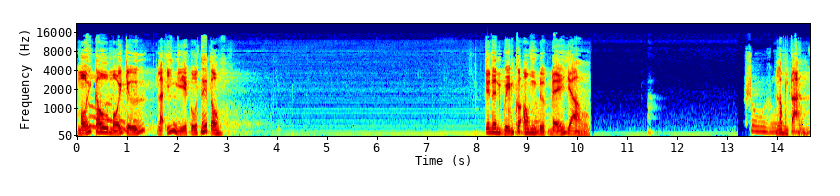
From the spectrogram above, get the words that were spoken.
Mỗi câu mỗi chữ là ý nghĩa của thế tôn. Cho nên quyển của ông được để vào long tạng.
